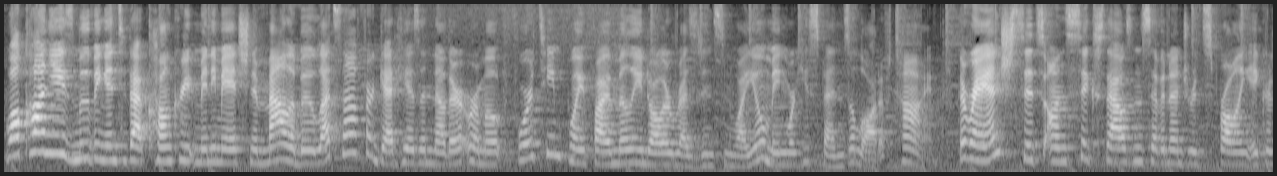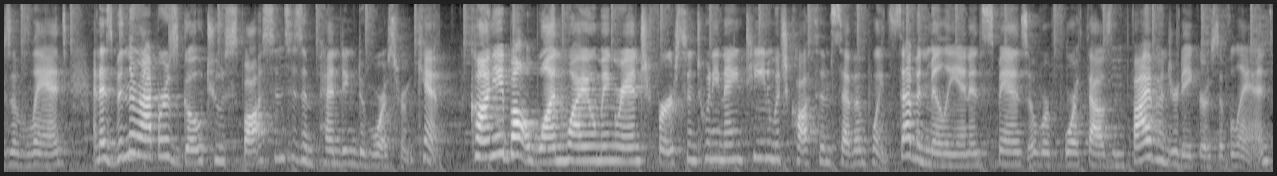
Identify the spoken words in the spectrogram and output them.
While Kanye is moving into that concrete mini mansion in Malibu, let's not forget he has another remote $14.5 million residence in Wyoming where he spends a lot of time. The ranch sits on 6,700 sprawling acres of land and has been the rapper's go-to spot since his impending divorce from Kim. Kanye bought one Wyoming ranch first in 2019, which cost him 7.7 million and spans over 4,500 acres of land.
